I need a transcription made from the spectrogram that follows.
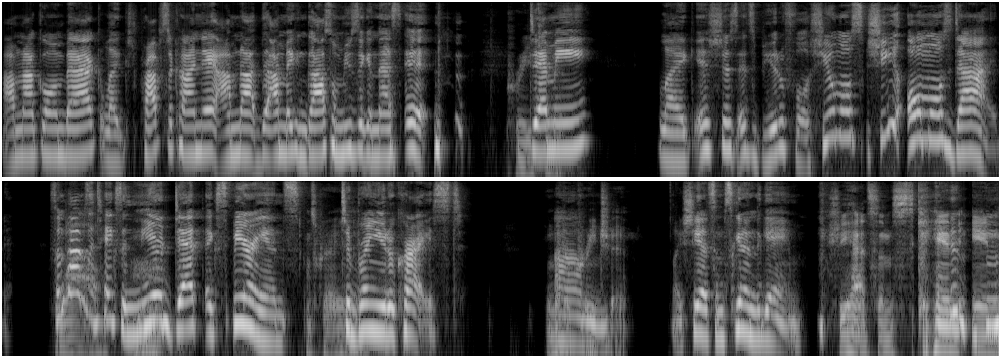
I'm not going back. Like props to Kanye. I'm not I'm making gospel music and that's it. Preach it. Demi, like it's just it's beautiful. She almost she almost died. Sometimes Wow. it takes a near death experience to bring you to Christ. You um, preach it. Like she had some skin in the game. She had some skin in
